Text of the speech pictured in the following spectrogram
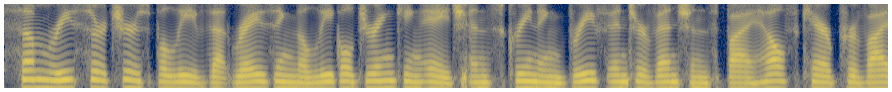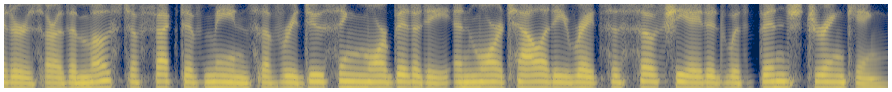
Some researchers believe that raising the legal drinking age and screening brief interventions by healthcare providers are the most effective means of reducing morbidity and mortality rates associated with binge drinking.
